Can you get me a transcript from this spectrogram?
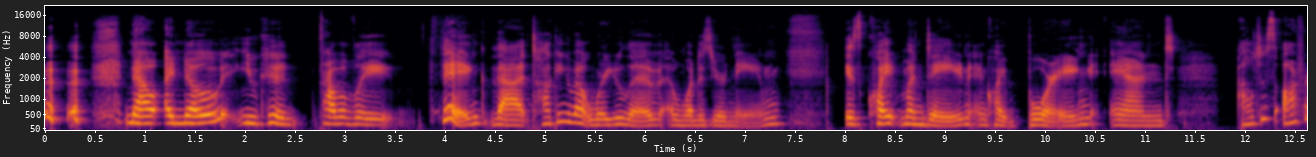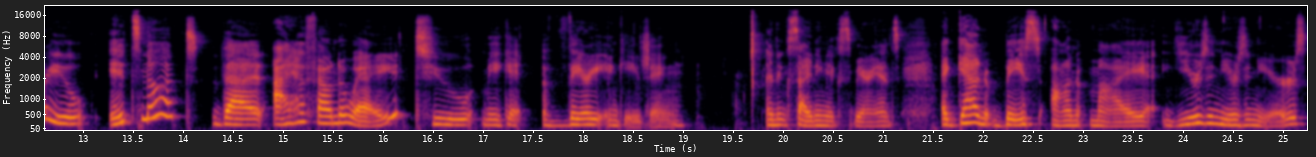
now, I know you could probably think that talking about where you live and what is your name is quite mundane and quite boring. And I'll just offer you it's not that I have found a way to make it a very engaging an exciting experience. Again, based on my years and years and years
